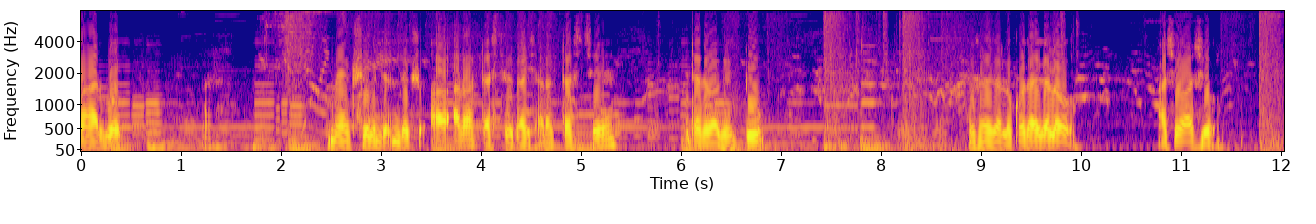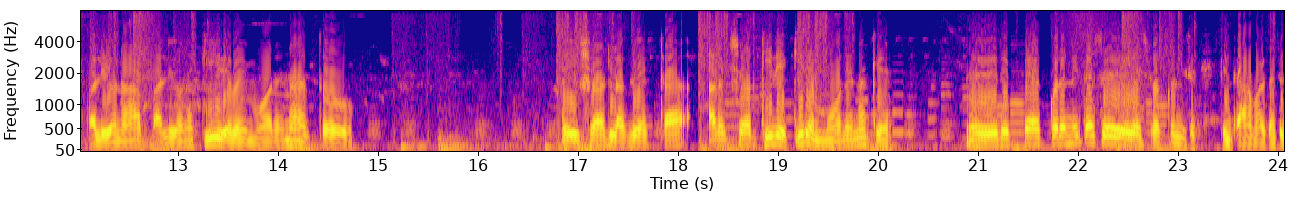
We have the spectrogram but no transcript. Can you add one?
মারবো। ম্যাক্স দেখছ আরও একটা আসছে গাইস আর একটা আসছে। এটারও আগে একটু। কোথায় গেল কোথায় গেল? আসো আসো। পালিও না পালিও না, কি রে ভাই, মরে না তো। এই শট লাগে একটা, আরেক শট কি রে কি রে, মরে না কে? প্যাক করে নিতেছে গাইস প্যাক করে নিতেছে কিন্তু আমার কাছে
